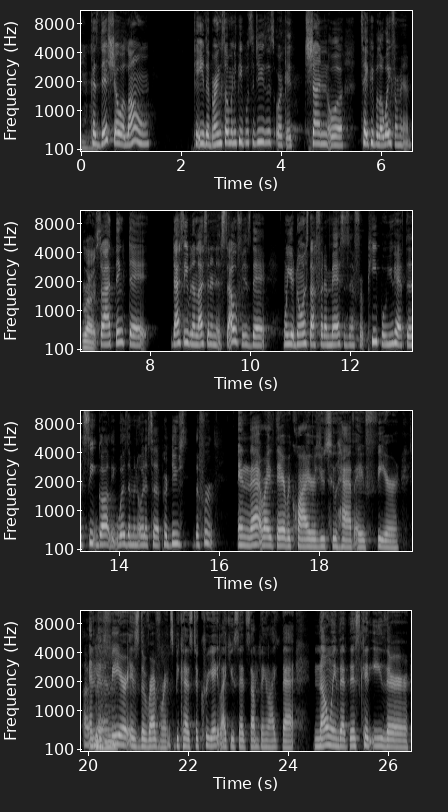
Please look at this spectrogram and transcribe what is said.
Because this show alone could either bring so many people to jesus or could shun or take people away from him Right. so i think that that's even a lesson in itself is that when you're doing stuff for the masses and for people you have to seek godly wisdom in order to produce the fruit And that right there requires you to have a fear. and yeah. the fear is the reverence because to create, like you said, something like that, knowing that this could either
